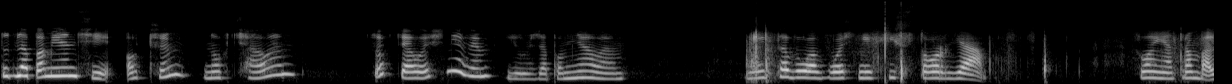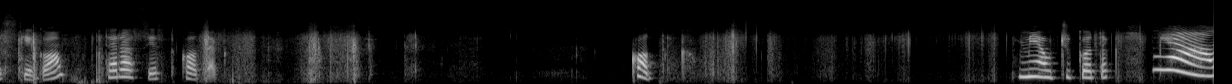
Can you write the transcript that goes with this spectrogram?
To dla pamięci. O czym? No chciałem. Co chciałeś? Nie wiem. Już zapomniałem. No i to była właśnie historia słonia trąbalskiego. Teraz jest kotek. Kotek. Miał czy kotek? Miał.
